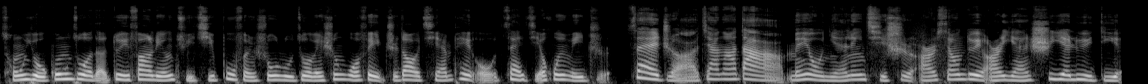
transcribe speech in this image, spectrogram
从有工作的对方领取其部分收入作为生活费，直到前配偶再结婚为止。再者，加拿大没有年龄歧视，而相对而言失业率低。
